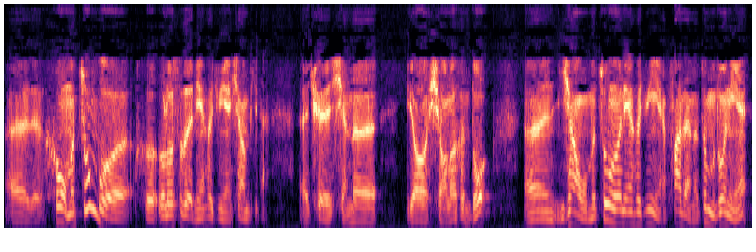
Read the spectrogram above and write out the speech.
呃和我们中国和俄罗斯的联合军演相比呢，呃却显得要小了很多。嗯，你像我们中俄联合军演发展了这么多年。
